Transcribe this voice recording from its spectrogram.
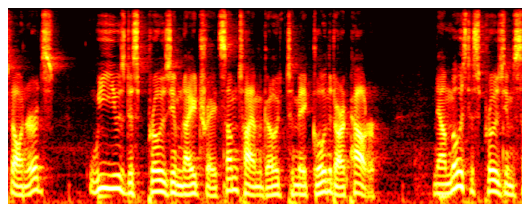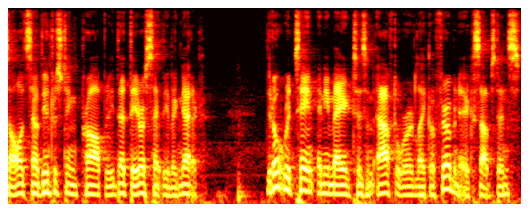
fellow nerds. We used dysprosium nitrate some time ago to make glow-in-the-dark powder. Now most dysprosium solids have the interesting property that they are slightly magnetic. They don't retain any magnetism afterward like a ferromagnetic substance,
